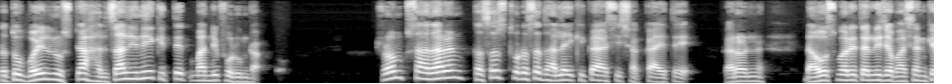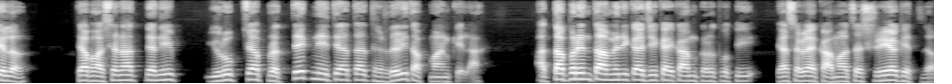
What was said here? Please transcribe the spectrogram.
तर तो बैल नुसत्या हालचालीने कित्येक बांधी फोडून टाकतो. ट्रम्प साधारण तसंच थोडंसं झालंय की काय अशी शक्का येते. कारण डाऊसमध्ये त्यांनी जे भाषण केलं त्या भाषणात त्यांनी युरोपच्या प्रत्येक नेत्याचा धडधडीत अपमान केला. आतापर्यंत अमेरिका जे काही काम करत होती त्या सगळ्या कामाचं श्रेय घेतलं.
